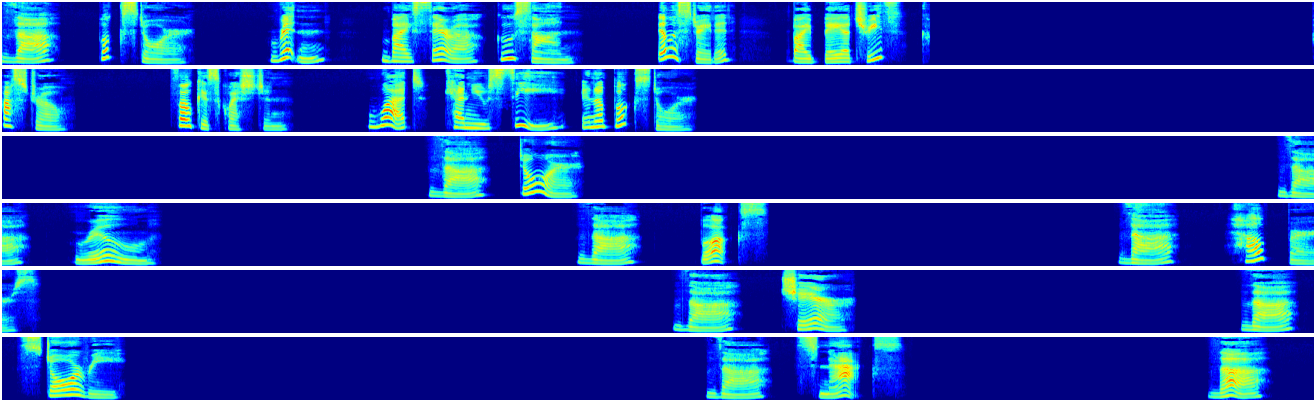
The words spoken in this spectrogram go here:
The Bookstore. Written by Sarah Gusan. Illustrated by Beatrice Castro. Focus question. What can you see in a bookstore? The door. The room. The books. The helpers. The chair. The story. The snacks. The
